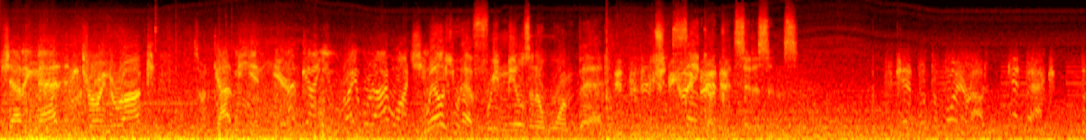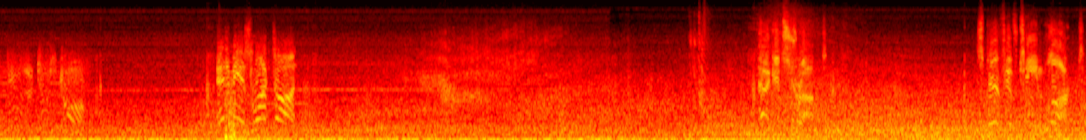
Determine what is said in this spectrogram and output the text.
Shouting that and throwing a rock is what got me in here. I've got you right where I want you. Well, you have free meals and a warm bed. You should thank our good citizens. Locked on. Package dropped. Spare 15 locked.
